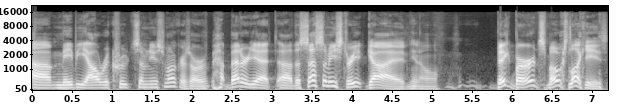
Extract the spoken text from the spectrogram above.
uh, maybe I'll recruit some new smokers. Or better yet, uh, the Sesame Street Guide, you know, Big Bird smokes Luckies.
